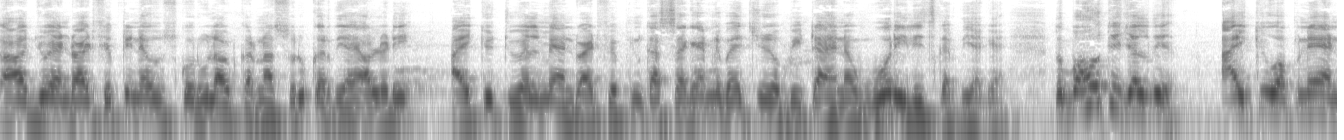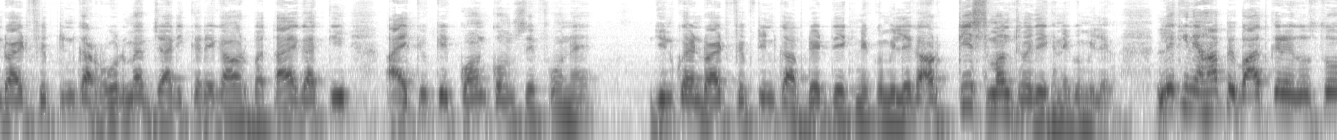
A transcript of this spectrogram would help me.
जो एंड्रॉयड 15 है उसको रूल आउट करना शुरू कर दिया है। ऑलरेडी आई क्यू ट्वेल्व में एंड्रॉयड 15 का सेकेंड बैच जो बीटा है ना, वो रिलीज़ कर दिया गया तो बहुत ही जल्दी आई क्यू अपने एंड्रॉयड 15 का रोड मैप जारी करेगा और बताएगा कि आई क्यू के कौन कौन से फ़ोन हैं जिनको एंड्रॉयड 15 का अपडेट देखने को मिलेगा और किस मंथ में देखने को मिलेगा। लेकिन यहाँ पे बात करें दोस्तों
